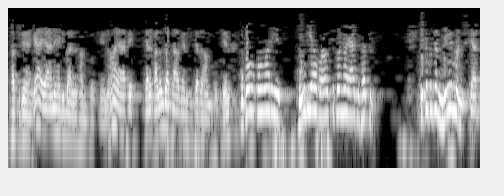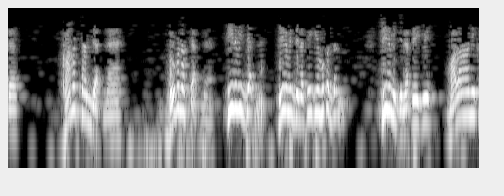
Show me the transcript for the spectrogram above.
සතුටු වෙනවා. එයා යන්නේ හැටි බලලා සන්තෝෂ වෙනවා. එයාට යන කලු දසාව ගැන හිතට සන්තෝෂ වෙනවා. කොහොම කොහොම හරි කුඹියා පාවිච්චි කරනවා එයාගේ සතුට. එතකොට මේ මනුස්සයාට කාමච්ඡන්දයක් නැහැ. දෝමනස්යක් නැහැ. සීන විද්‍යාවක් නැහැ. සීන විද්‍යාව නැති කියේ මොකද දන්නේ? සීන විද්‍යාව නැති කියේ මලානික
